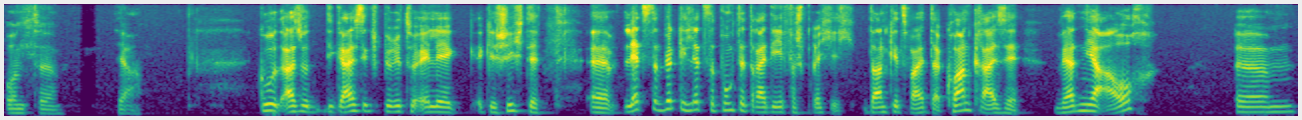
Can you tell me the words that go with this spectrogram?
Und äh, ja, Gut, also die geistig-spirituelle Geschichte. Äh, letzter, wirklich letzter Punkt der 3D, verspreche ich. Dann geht es weiter. Kornkreise werden ja auch ähm,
